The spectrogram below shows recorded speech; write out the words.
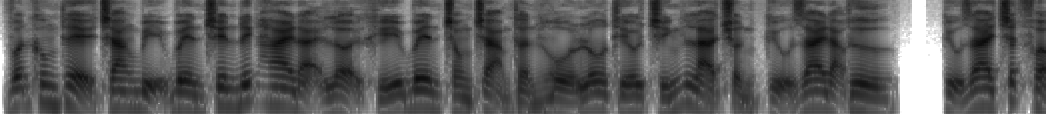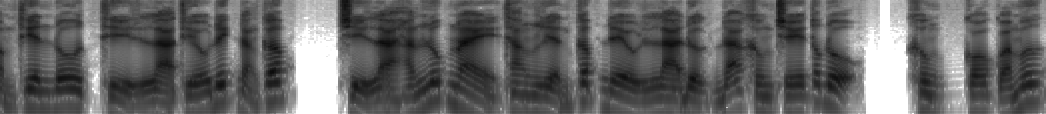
vẫn không thể trang bị bên trên đích hai đại lợi khí bên trong trạm thần hồ lô thiếu chính là chuẩn cựu giai đạo thư, cựu giai chất phẩm thiên đô thì là thiếu đích đẳng cấp, chỉ là hắn lúc này thăng liền cấp đều là được đã khống chế tốc độ, không có quá mức.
